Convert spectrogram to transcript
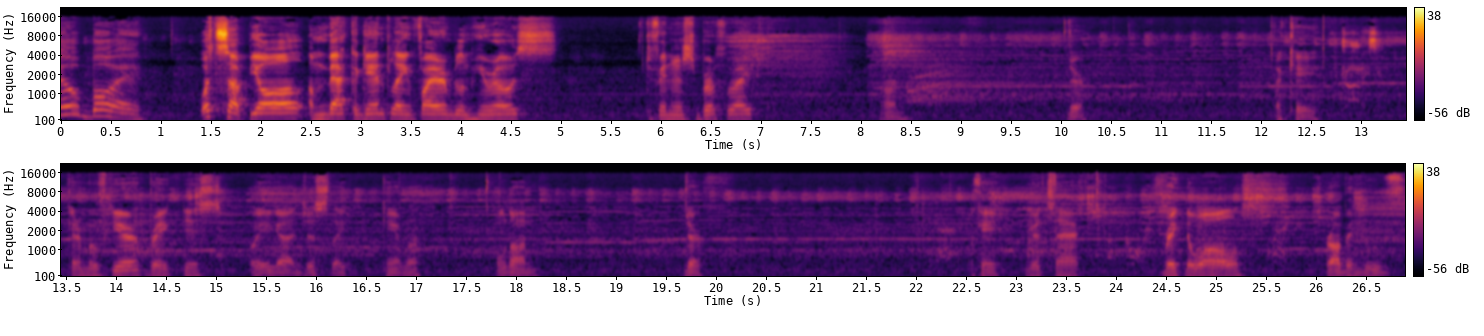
oh boy. What's up, y'all? I'm back again playing Fire Emblem Heroes to finish Birthright. On. There. Okay. Gotta move here, break this. Oh, you got just like camera. Hold on. There. Okay, you attack. Break the walls. Robin move.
